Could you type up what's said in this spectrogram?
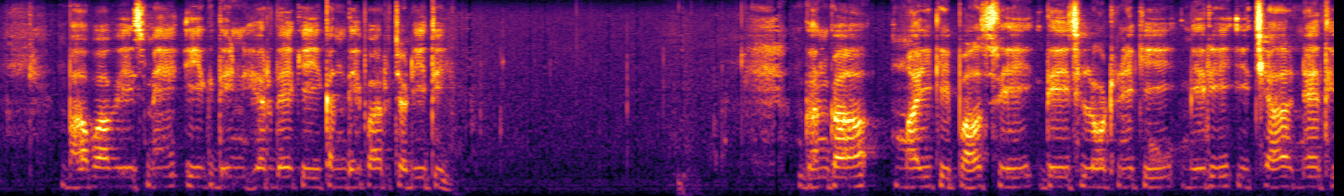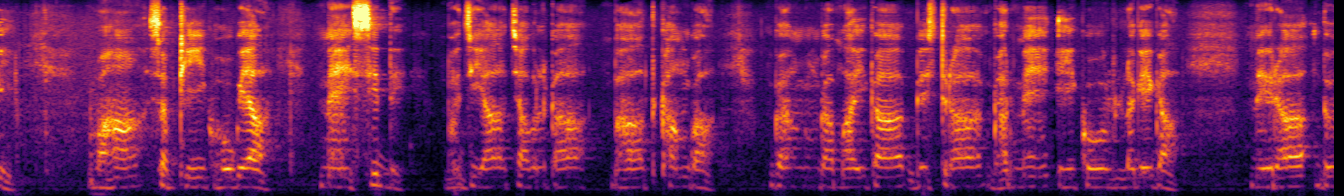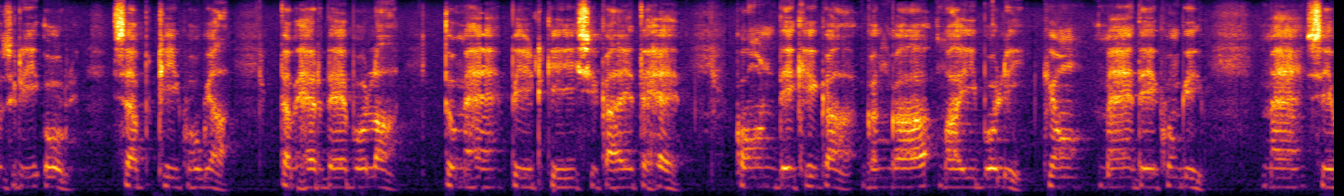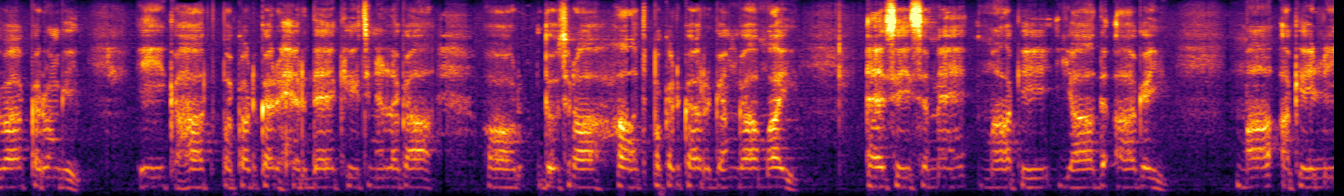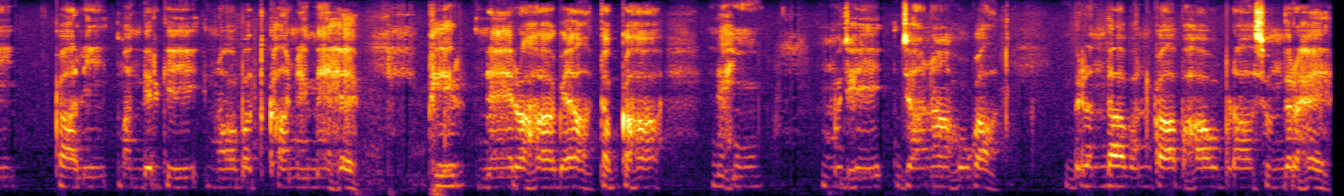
भावावेश में एक दिन हृदय के कंधे पर चढ़ी थी। गंगा माई के पास से देश लौटने की मेरी इच्छा न थी। वहाँ सब ठीक हो गया। मैं सिद्ध भुजिया चावल का भात खाऊँगा। गंगा माई का बिस्तरा घर में एक और लगेगा। मेरा दूसरी ओर सब ठीक हो गया। तब हृदय बोला, तुम्हें पेट की शिकायत है। कौन देखेगा? गंगा माई बोली, क्यों? मैं देखूँगी। मैं सेवा करूँगी। एक हाथ पकड़कर हृदय खींचने लगा और दूसरा हाथ पकड़कर गंगा माई। ऐसे समय माँ की याद आ गई। माँ अकेली काली मंदिर के नौबत खाने में है। फिर न रहा गया। तब कहा, नहीं, मुझे जाना होगा। वृंदावन का भाव बड़ा सुंदर है।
